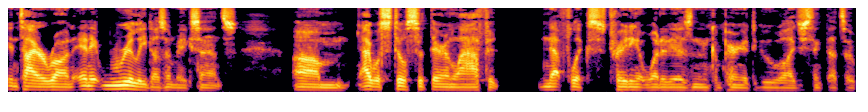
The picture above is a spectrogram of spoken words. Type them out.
entire run, and it really doesn't make sense. Um, I will still sit there and laugh at Netflix trading at what it is and then comparing it to Google. I just think that's a,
